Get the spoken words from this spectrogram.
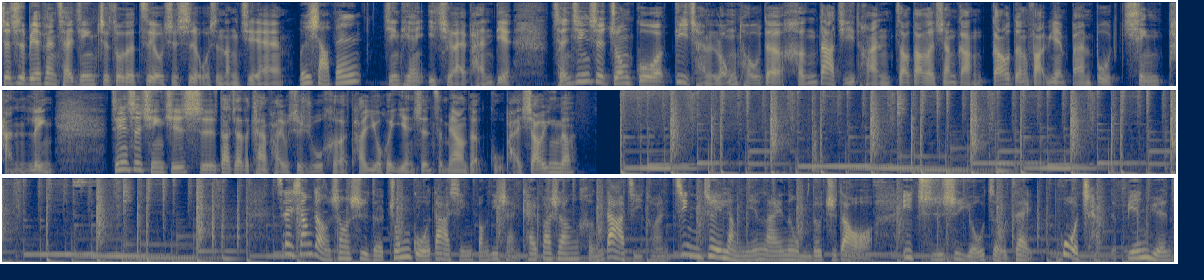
这是 B F N 财经制作的自由时事，我是能杰，我是小芬。今天一起来盘点，曾经是中国地产龙头的恒大集团，遭到了香港高等法院颁布清盘令。这件事情其实大家的看法又是如何？它又会衍生怎么样的股牌效应呢？港上市的中国大型房地产开发商恒大集团，近这两年来呢，我们都知道哦，一直是游走在破产的边缘。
